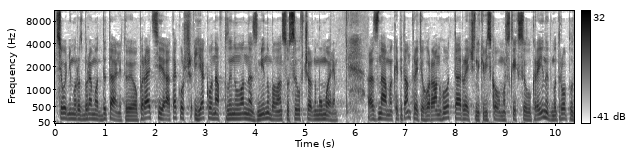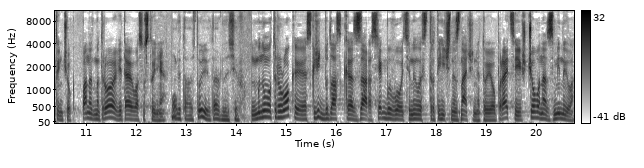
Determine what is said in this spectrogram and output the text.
Сьогодні ми розберемо деталі тої операції, а також як вона вплинула на зміну балансу сил в Чорному морі. З нами капітан третього рангу та речник військово-морських сил України Дмитро Плетенчук. Пане Дмитро, вітаю вас у студії. Вітаю студію, вітаю глядачів. Минуло три роки. Скажіть, будь ласка, зараз як би ви оцінили стратегічне значення тої операції? Що вона змінила?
